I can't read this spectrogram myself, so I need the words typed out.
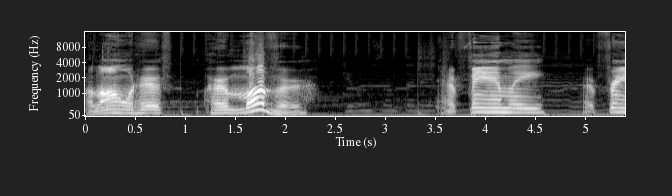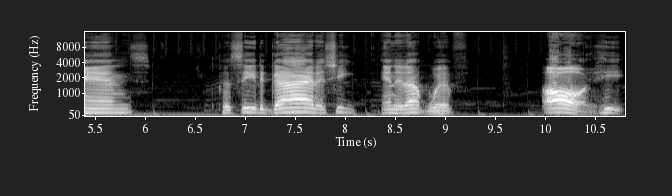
along with her her mother, her family, her friends, because see the guy that she ended up with Oh, he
